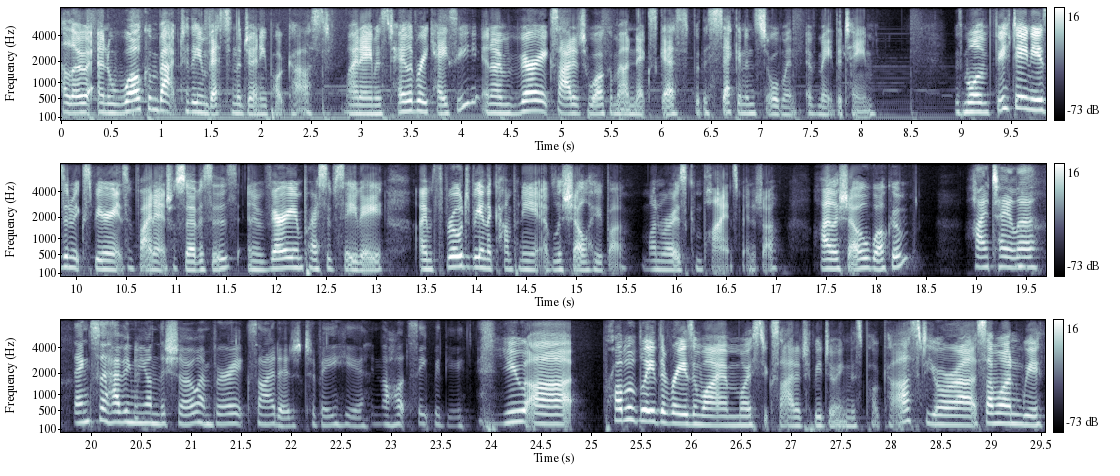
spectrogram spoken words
Hello, and welcome back to the Invest in the Journey podcast. My name is Taylor Bree Casey, and I'm very excited to welcome our next guest for the second instalment of Meet the Team. With more than 15 years of experience in financial services and a very impressive CV, I'm thrilled to be in the company of Lechelle Hooper, Munro's compliance manager. Hi, Lechelle, welcome. Hi, Taylor. Thanks for having me on the show. I'm very excited to be here in the hot seat with you. You are probably the reason why I'm most excited to be doing this podcast. You're uh, someone with,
